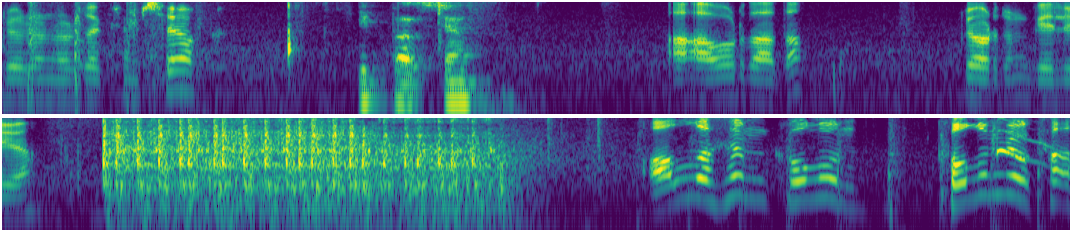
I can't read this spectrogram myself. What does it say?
İçin görünürde kimse yok. Hit basacağım. Aa orada adam. Gördüm geliyor. Allah'ım kolum. Kolum yok ha.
